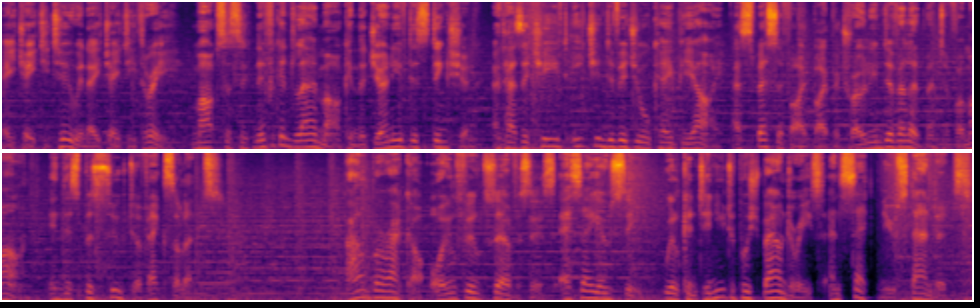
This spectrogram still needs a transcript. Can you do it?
H82 and H83 marks a significant landmark in the journey of distinction and has achieved each individual KPI as specified by Petroleum Development of Oman in this pursuit of excellence. Al Baraka Oilfield Services SAOC will continue to push boundaries and set new standards.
